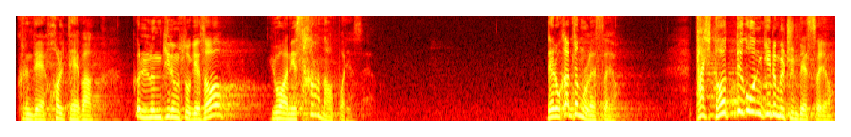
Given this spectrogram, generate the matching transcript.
그런데 헐 대박 끓는 기름 속에서 요한이 살아나와 버렸어요. 내로 깜짝 놀랐어요. 다시 더 뜨거운 기름을 준비했어요.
